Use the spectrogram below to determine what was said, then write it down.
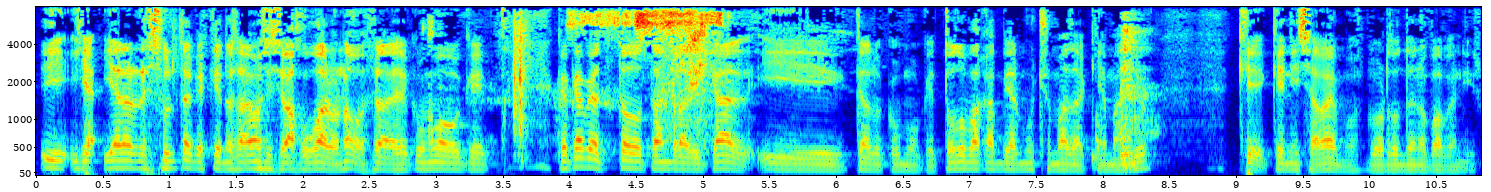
Y, y, ahora resulta que es que no sabemos si se va a jugar o no, o sea, es como que, que ha cambiado todo tan radical y claro, como que todo va a cambiar mucho más de aquí a mayo, que, que ni sabemos por dónde nos va a venir.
